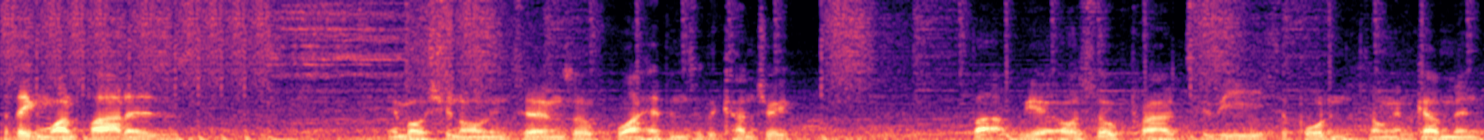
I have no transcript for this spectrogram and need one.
I think one part is emotional in terms of what happened to the country, but we are also proud to be supporting the Tongan government.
